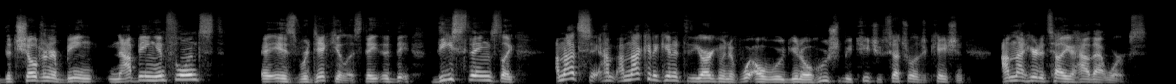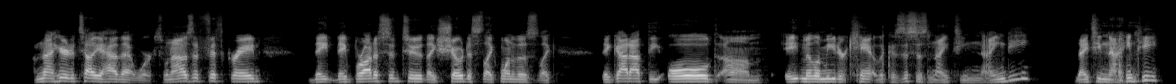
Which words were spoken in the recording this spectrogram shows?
the children are being not being influenced is ridiculous they, they these things like I'm not saying I'm, I'm not going to get into the argument of oh well, you know who should be teaching sexual education. I'm not here to tell you how that works. I'm not here to tell you how that works. When I was in fifth grade, they they brought us into they showed us like one of those like they got out the old um eight millimeter cam because this is 1990 1990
